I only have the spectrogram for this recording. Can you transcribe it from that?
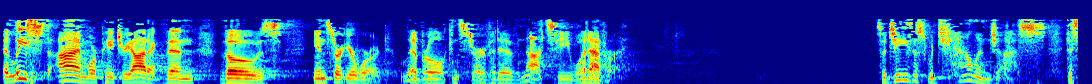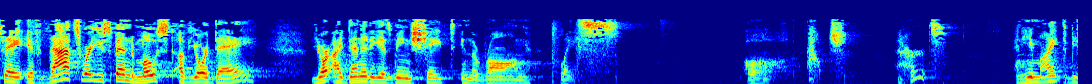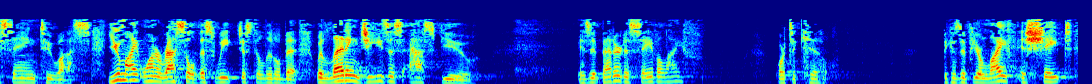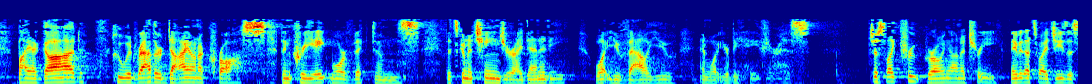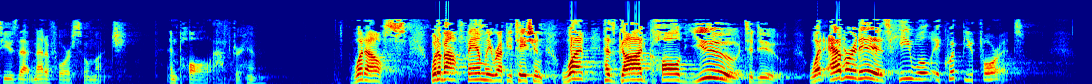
At least I'm more patriotic than those, insert your word, liberal, conservative, Nazi, whatever. So Jesus would challenge us to say, if that's where you spend most of your day, your identity is being shaped in the wrong place. Oh, ouch. That hurts. And he might be saying to us, you might want to wrestle this week just a little bit with letting Jesus ask you, is it better to save a life or to kill? Because if your life is shaped by a God who would rather die on a cross than create more victims, that's going to change your identity, what you value, and what your behavior is. Just like fruit growing on a tree. Maybe that's why Jesus used that metaphor so much and Paul after him. What else? What about family reputation? What has God called you to do? Whatever it is, He will equip you for it.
